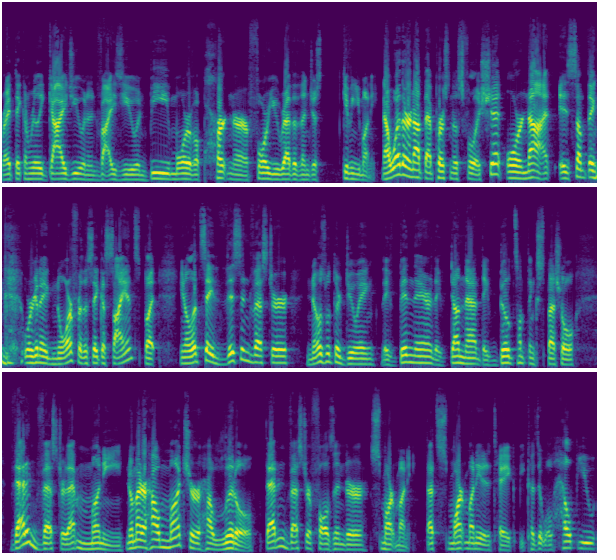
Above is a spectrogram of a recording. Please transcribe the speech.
right? They can really guide you and advise you and be more of a partner for you rather than just giving you money. Now, whether or not that person is full of shit or not is something we're going to ignore for the sake of science. But, you know, let's say this investor knows what they're doing. They've been there, they've done that, they've built something special that investor, that money, no matter how much or how little, that investor falls under smart money. That's smart money to take because it will help you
